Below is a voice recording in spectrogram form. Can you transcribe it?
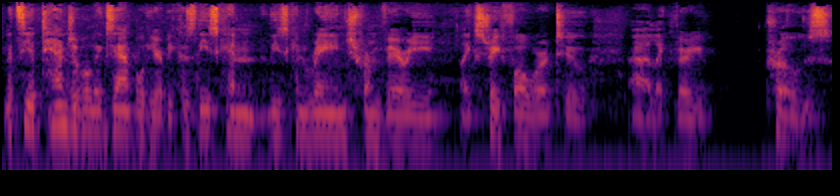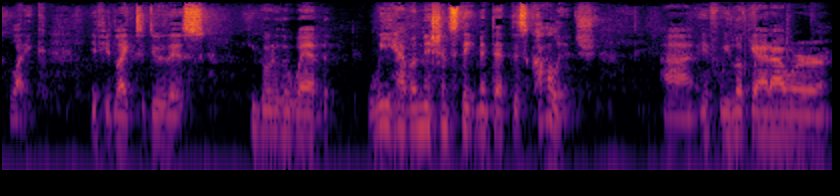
Let's see a tangible example here because these can these can range from very like straightforward to uh, like very prose like. If you'd like to do this, you go to the web. We have a mission statement at this college. Uh, if we look at our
